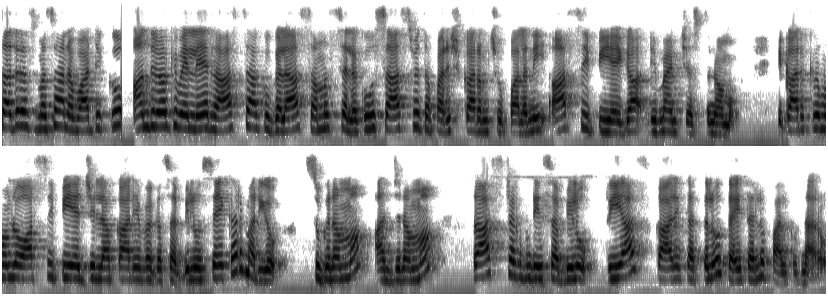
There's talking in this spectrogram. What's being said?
సదరు శ్మశాన వాటికు అందులోకి వెళ్ళే రాస్తాకు గల సమస్యలకు శాశ్వత పరిష్కారం చూపాలని ఆర్సీపీఐగా డిమాండ్ చేస్తున్నాము. ఈ కార్యక్రమంలో ఆర్సీపీఐ జిల్లా కార్యవర్గ సభ్యులు శేఖర్ మరియు సుగుణమ్మ అంజనమ్మ రాష్ట్ర కమిటీ సభ్యులు రియాజ్ కార్యకర్తలు తదితరులు పాల్గొన్నారు.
